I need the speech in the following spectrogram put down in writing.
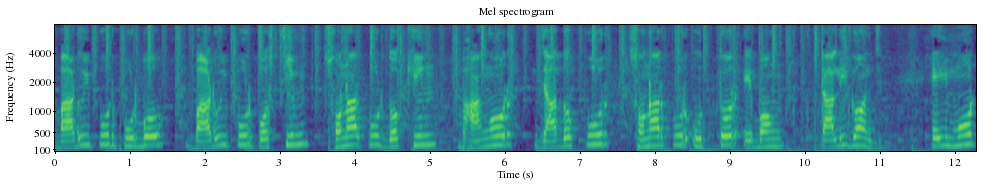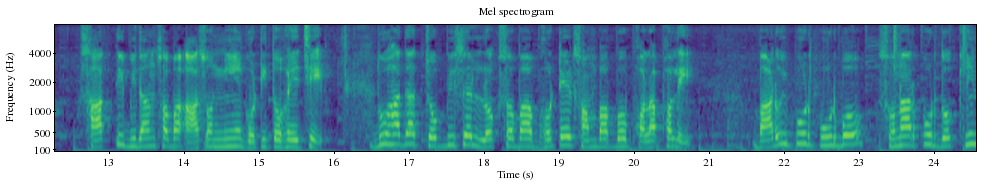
বারুইপুর পূর্ব, বারুইপুর পশ্চিম, সোনারপুর দক্ষিণ, ভাঙর, যাদবপুর সোনারপুর, উত্তর এবং টালিগঞ্জ এই মোট সাতটি বিধানসভা আসন নিয়ে গঠিত হয়েছে। দু হাজার চব্বিশের লোকসভা ভোটের সম্ভাব্য ফলাফলে বারুইপুর পূর্ব, সোনারপুর দক্ষিণ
